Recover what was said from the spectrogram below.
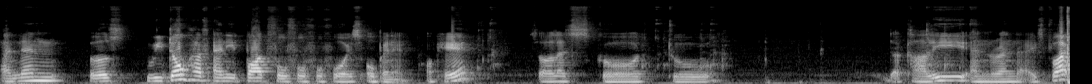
And then we don't have any port 4444 is opening okay? So let's go to the Kali and run the exploit.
